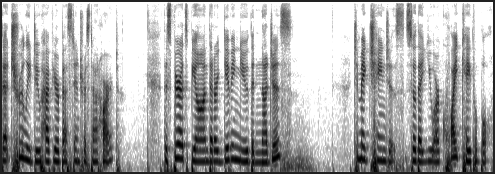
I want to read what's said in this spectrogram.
that truly do have your best interest at heart. The spirits beyond that are giving you the nudges to make changes so that you are quite capable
